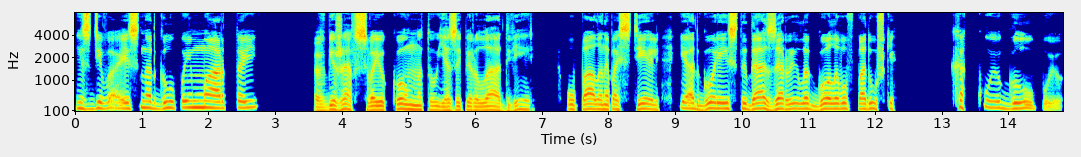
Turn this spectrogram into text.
издеваясь над глупой Мартой. Вбежав в свою комнату, я заперла дверь, упала на постель и от горя и стыда зарыла голову в подушке. Какую глупую,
